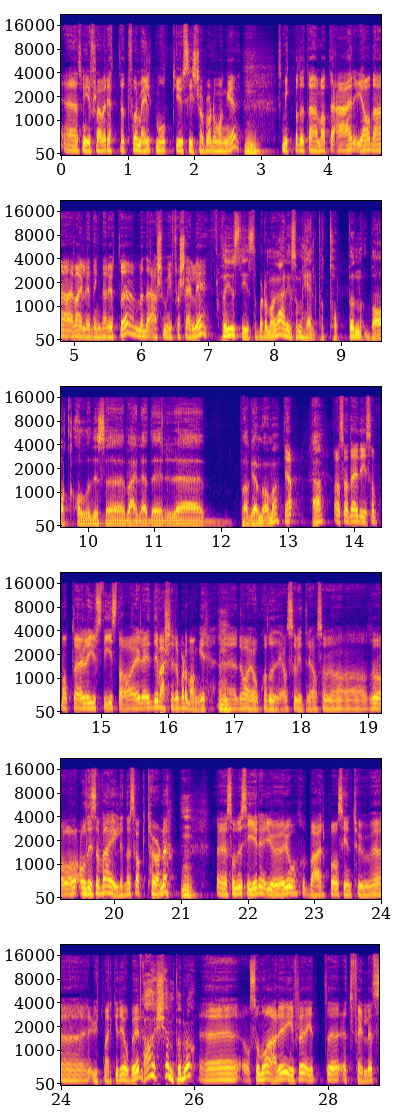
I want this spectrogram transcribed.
eh, som i og for seg var rettet formelt mot Justisdepartementet, som gikk på dette her med at det er, ja, det er veiledning der ute, men det er så mye forskjellig. For Justisdepartementet er liksom helt på toppen bak alle disse veilederagendaene. Ja. Ja. Altså det er de som på en måte, eller justis da, eller diverse departementer. Mm. Du har jo KDD videre. Altså, og alle disse veiledende aktørene, mm. som du sier, gjør jo hver på sin tue utmerkede jobber. ja, kjempebra. Eh, så nå er det et, et felles,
